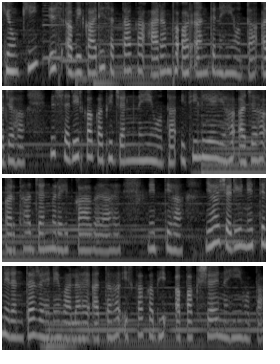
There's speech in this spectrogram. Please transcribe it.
क्योंकि इस अभिकारी सत्ता का आरंभ और अंत नहीं होता, अजह। इस शरीर का कभी जन्म नहीं होता, इसीलिए यह अजह अर्थात जन्म रहित कहा गया है, नित्य। यह शरीर नित्य निरंतर रहने वाला है, अतः इसका कभी अपक्षय नहीं होता।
